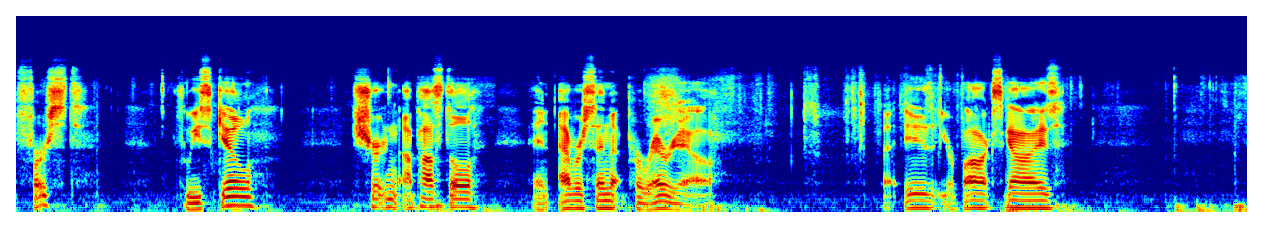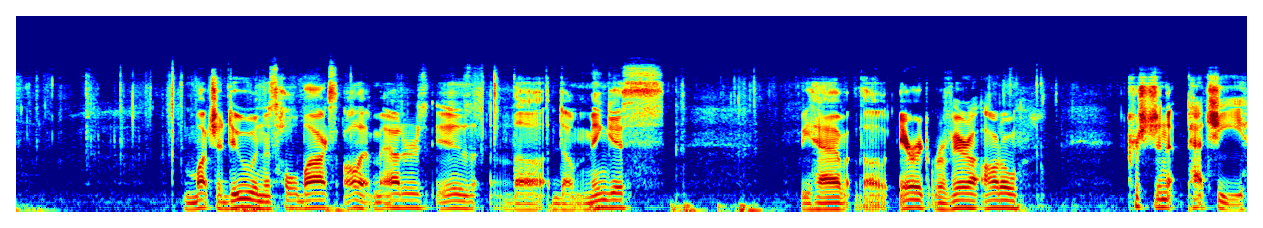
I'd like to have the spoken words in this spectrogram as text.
first. Luis Gil, Sherten Apostel, and Everson Pereira. That is your box, guys. much ado in this whole box. All that matters is the Dominguez. We have the Eric Rivera auto. Christian Pache.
